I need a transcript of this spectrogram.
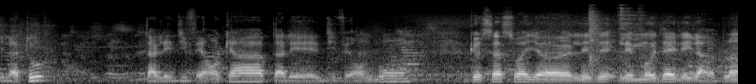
il a tout. Tu as les différents caps, tu as les différentes bombes. Que ça soit euh, les, les modèles, il a plein.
